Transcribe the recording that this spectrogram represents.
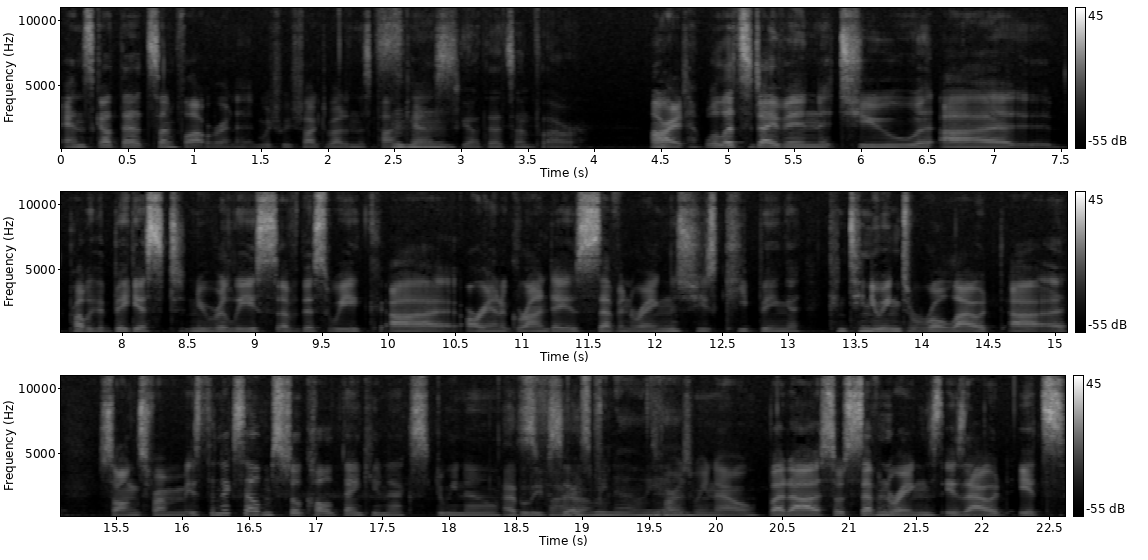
and it's got that sunflower in it, which we've talked about in this podcast. It's got that sunflower. All right, well, let's dive in to uh, probably the biggest new release of this week, uh, Ariana Grande's Seven Rings. She's keeping, continuing to roll out uh, songs from. Is the next album still called Thank You Next? Do we know? I believe as far so. as we know, as far as we know. But uh, so Seven Rings is out. It's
